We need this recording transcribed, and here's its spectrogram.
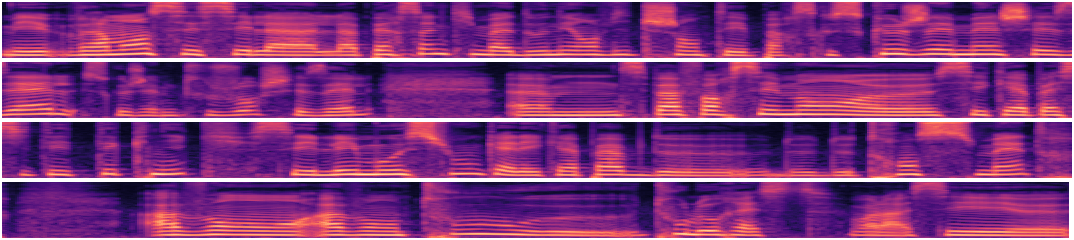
mais vraiment, c'est la, la, personne qui m'a donné envie de chanter. Parce que ce que j'aimais chez elle, ce que j'aime toujours chez elle, euh, c'est pas forcément euh, ses capacités techniques, c'est l'émotion qu'elle est capable de, transmettre avant, avant tout, euh, tout le reste. Voilà, c'est euh,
